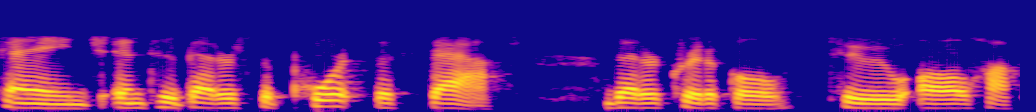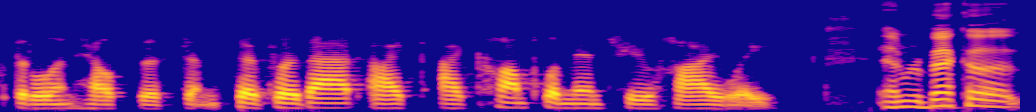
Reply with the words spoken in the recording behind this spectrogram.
change and to better support the staff that are critical to all hospital and health systems. So for that, I, I compliment you highly. And Rebecca,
